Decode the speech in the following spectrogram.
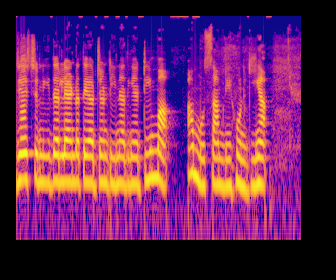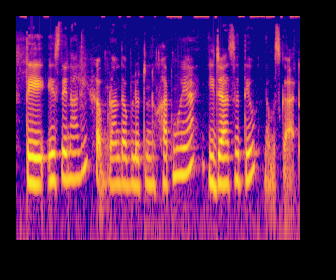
ਜਿਸ 'ਚ ਨੀਦਰਲੈਂਡ ਅਤੇ ਅਰਜਨਟੀਨਾ ਦੀਆਂ ਟੀਮਾਂ ਆਮੋ ਸਾਹਮਣੇ ਹੋਣਗੀਆਂ। ਤੇ ਇਸ ਦੇ ਨਾਲ ਹੀ ਖਬਰਾਂ ਦਾ ਬੁਲੇਟਿਨ ਖਤਮ ਹੋਇਆ ਇਜਾਜ਼ਤ ਦਿਓ। ਨਮਸਕਾਰ।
